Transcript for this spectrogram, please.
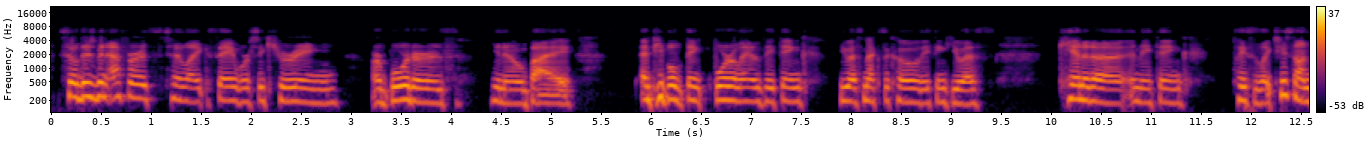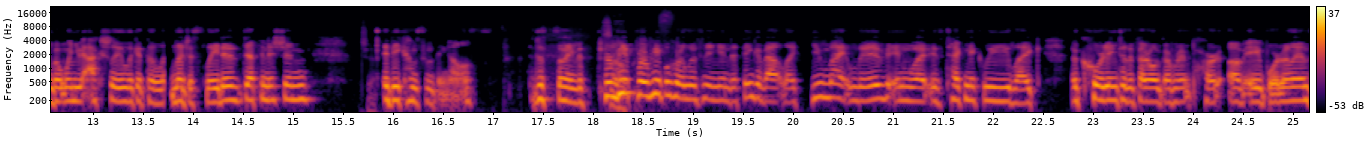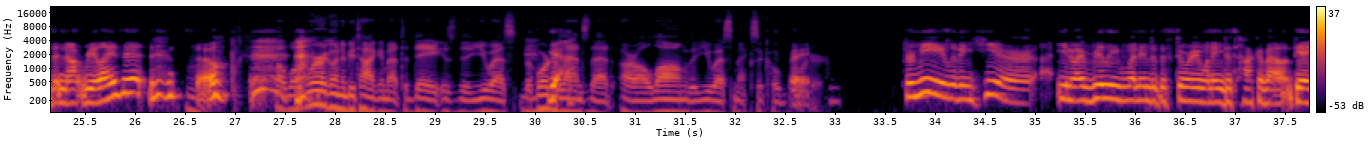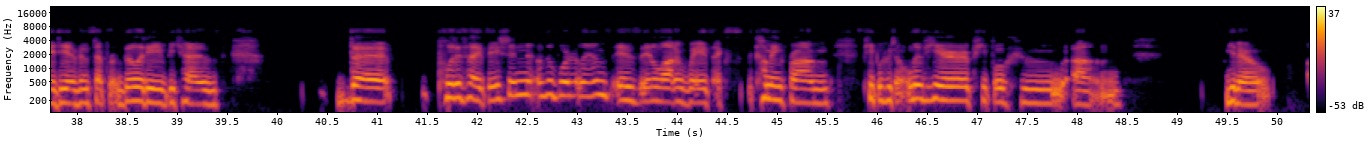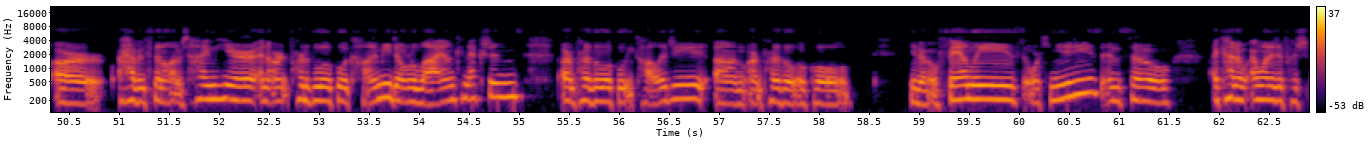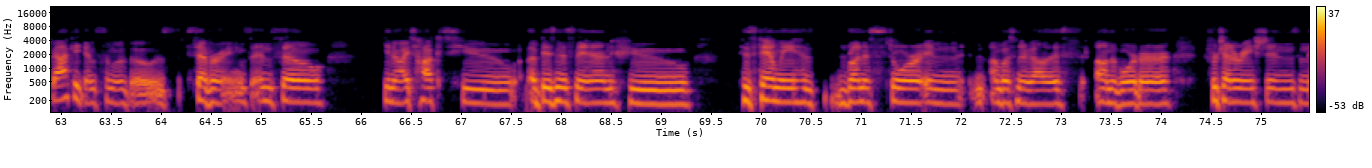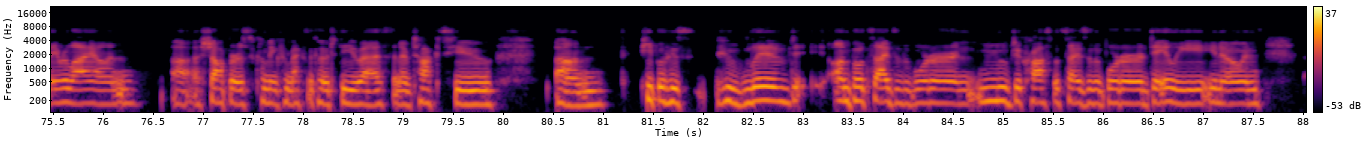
So there's been efforts to like say we're securing our borders, you know, by, and people think borderlands. They think U.S. Mexico. They think U.S. Canada, and they think places like Tucson. But when you actually look at the legislative definition, it becomes something else just something to, for, so, pe- for people who are listening in to think about like you might live in what is technically like according to the federal government part of a borderlands and not realize it hmm. so but what we're going to be talking about today is the us the borderlands yeah. that are along the us mexico border right. for me living here you know i really went into the story wanting to talk about the idea of inseparability because the politicization of the borderlands is in a lot of ways ex- coming from people who don't live here, people who, um, you know, are haven't spent a lot of time here and aren't part of the local economy, don't rely on connections, aren't part of the local ecology, um, aren't part of the local, you know, families or communities, and so I kind of I wanted to push back against some of those severings, and so, you know, I talked to a businessman who his family has run a store in Ambos Nogales on the border for generations, and they rely on uh, shoppers coming from Mexico to the U.S. And I've talked to um, people who's who lived on both sides of the border and moved across both sides of the border daily, you know, and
